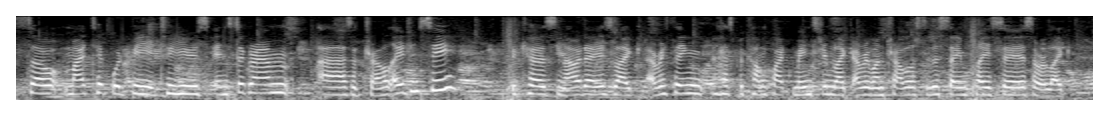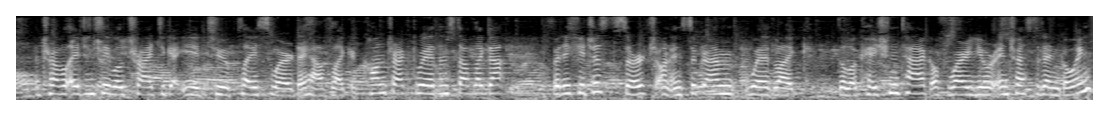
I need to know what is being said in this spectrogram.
So my tip would be to use Instagram as a travel agency because nowadays like everything has become quite mainstream like everyone travels to the same places or like a travel agency will try to get you to a place where they have like a contract with and stuff like that. But if you just search on Instagram with like the location tag of where you're interested in going,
